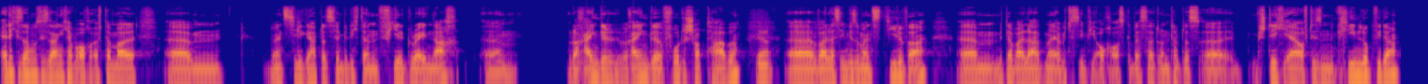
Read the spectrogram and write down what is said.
Ehrlich gesagt muss ich sagen, ich habe auch öfter mal ähm, mein Stil gehabt, dass ich dann wirklich dann viel Grain nach ähm, oder reinge, reingefotoshoppt habe, ja. äh, weil das irgendwie so mein Stil war. Ähm, mittlerweile habe hab ich das irgendwie auch ausgebessert und habe das, äh, stehe ich eher auf diesen Clean Look wieder.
